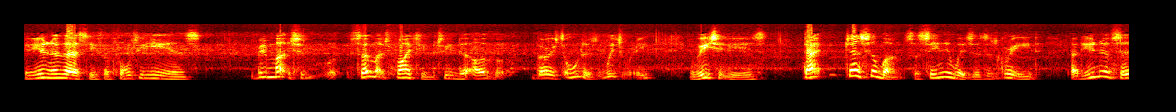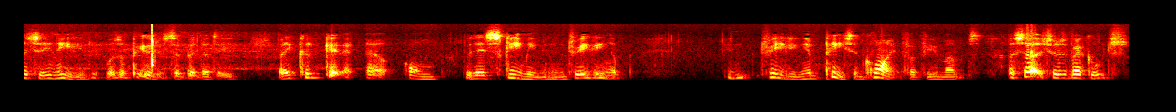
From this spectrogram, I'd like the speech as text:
in university for 40 years. There'd been much, so much fighting between the various orders of wizardry in recent years that just for once the senior wizards agreed that the university needed was a period of stability. They could get out on with their scheming and intriguing, intriguing in peace and quiet for a few months. A search for records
